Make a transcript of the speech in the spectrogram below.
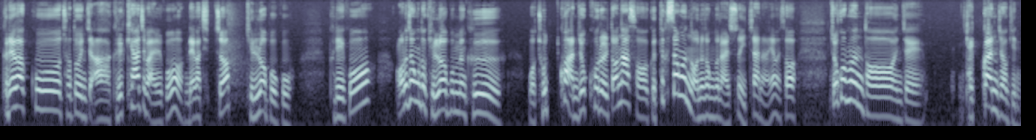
그래갖고 저도 이제 아 그렇게 하지 말고 내가 직접 길러보고 그리고 어느 정도 길러보면 그 뭐 좋고 안 좋고를 떠나서 그 특성은 어느 정도는 알 수 있잖아요. 그래서 조금은 더 이제 객관적인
